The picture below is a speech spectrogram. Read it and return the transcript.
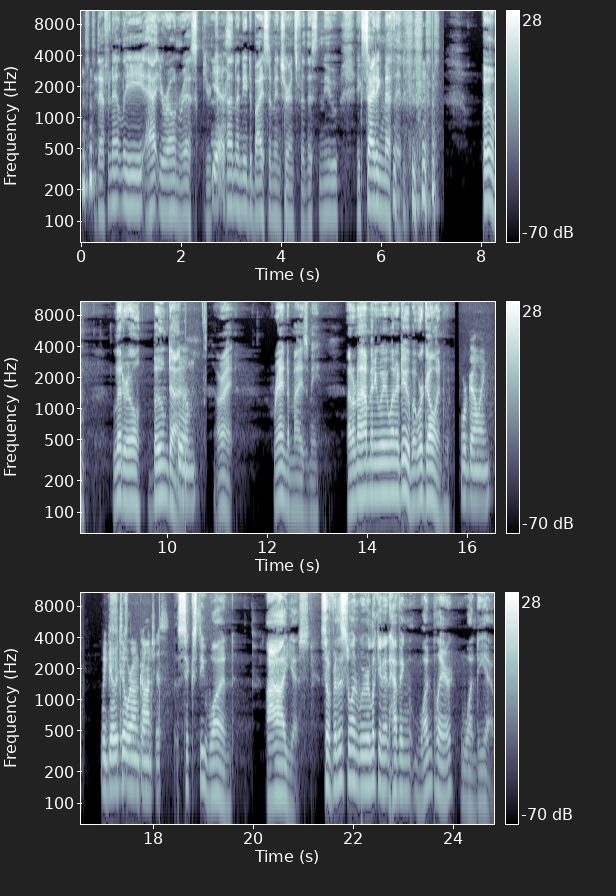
Definitely at your own risk. You're Yes. gonna need to buy some insurance for this new exciting method. boom. Literal boom done. Boom. All right. Randomize me. I don't know how many we want to do, but we're going. We're going. We go till we're unconscious. 61. Ah, yes. So for this one, we were looking at having one player, one DM,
